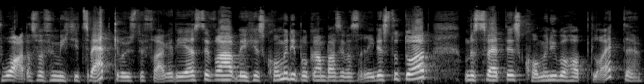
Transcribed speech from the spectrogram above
boah, das war für mich die zweitgrößte Frage. Die erste war, welches Comedy-Programm, Basi, was redest du dort? Und das zweite ist, kommen überhaupt Leute?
